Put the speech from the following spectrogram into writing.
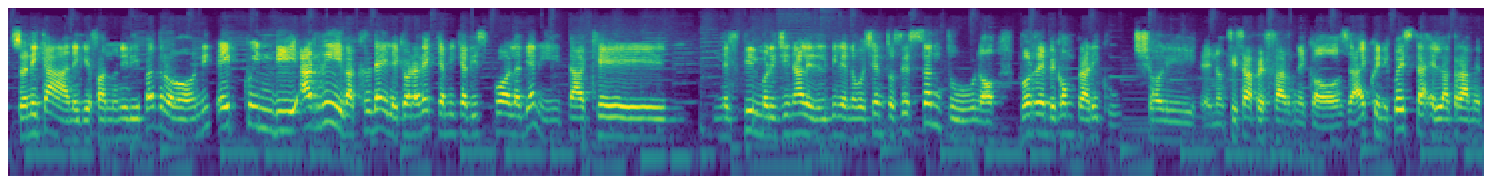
sono i cani che fanno unire i padroni e quindi arriva Crudelia che è una vecchia amica di scuola di Anita che nel film originale del 1961 vorrebbe comprare i cuccioli e non si sa per farne cosa. E quindi questa è la trama,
